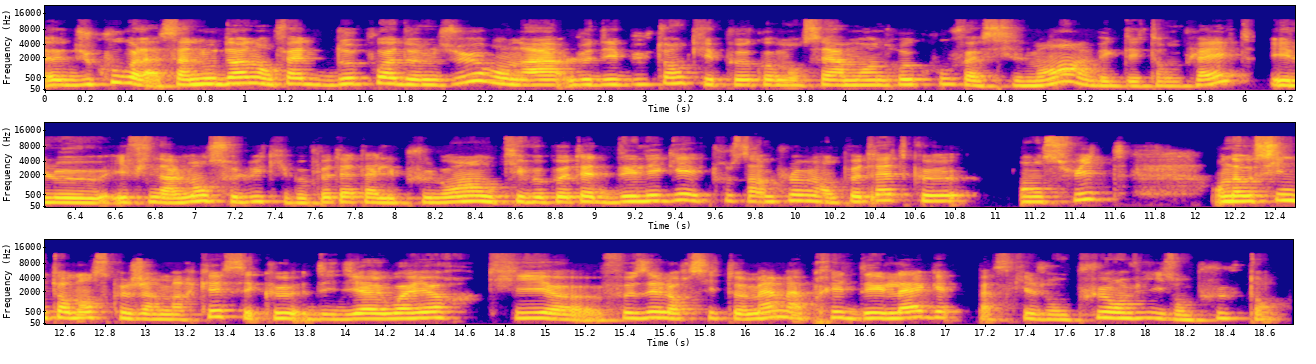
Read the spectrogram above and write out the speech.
euh, du coup, voilà, ça nous donne en fait deux poids, deux mesures. On a le débutant qui peut commencer à moindre coût facilement avec des templates et, le, et finalement celui qui veut peut-être aller plus loin ou qui veut peut-être déléguer tout simplement. Peut-être que Ensuite, on a aussi une tendance que j'ai remarquée, c'est que des DIYers qui euh, faisaient leur site eux-mêmes, après délèguent parce qu'ils n'ont plus envie, ils n'ont plus le temps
